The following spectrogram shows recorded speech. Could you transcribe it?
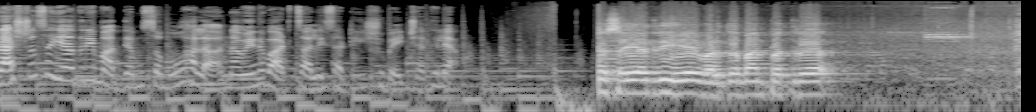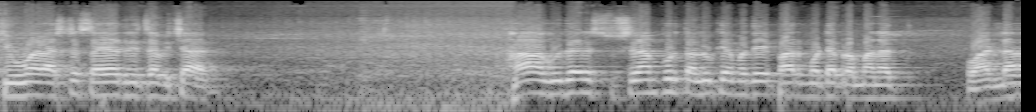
राष्ट्र सह्याद्री माध्यम समूहाला नवीन वाटचालीसाठी शुभेच्छा दिल्या. सह्याद्री हे वर्तमानपत्र किंवा राष्ट्र सह्याद्रीचा विचार हा अगोदर श्रीरामपूर तालुक्यामध्ये फार मोठ्या प्रमाणात वाढला.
